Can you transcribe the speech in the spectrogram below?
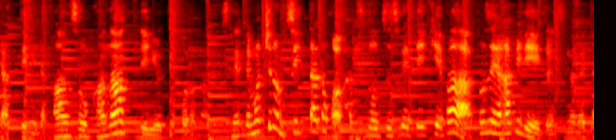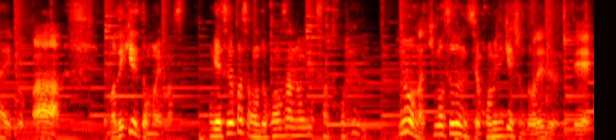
やってみた感想かなっていうところなんですね。で、もちろん Twitter とか活動を続けていけば、当然アフィリエイトにつなげたいとか、もできると思います。で、それこそ本当、コンサルのお客さん取れるような気もするんですよ。コミュニケーション取れるんで。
